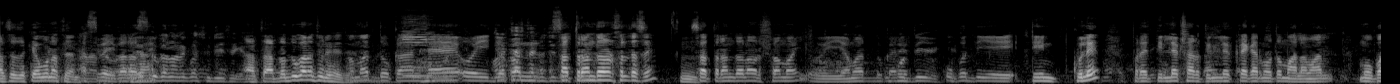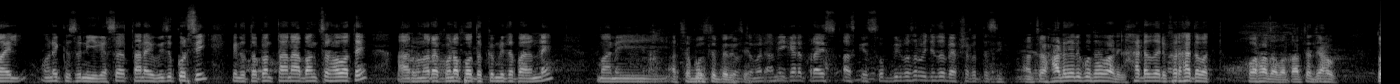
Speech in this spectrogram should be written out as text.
আচ্ছা আচ্ছা কেমন আছেন? আছি ভাই ভালো আছি। দোকান অনেকবার চুরি হয়েছে আচ্ছা আপনার দোকানে চুরি হয়েছে? আমার দোকান হ্যাঁ ওই যখন ছাত্র আন্দোলন চলতেছে ছাত্র আন্দোলনের সময় ওই আমার দোকানের উপর দিয়ে টিন খুলে প্রায় তিন লাখ সাড়ে তিন লাখ টাকার মতো মালামাল মোবাইল অনেক কিছু নিয়ে গেছে। থানায় অভিযোগ করছি কিন্তু তখন থানা বাংচার হওয়াতে আর ওনারা কোনো পদক্ষেপ নিতে পারেন নাই। মানে আচ্ছা বুঝতে পেরেছি। মানে আমি এখানে প্রায় আজকে চব্বিশ বছর পর্যন্ত ব্যবসা করতেছি। আচ্ছা হাটাজারি কোথায় বাড়ি? হাটাজারি ফরহাদাবাদ। ফরহাদাবাদ আচ্ছা যা হোক। তো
